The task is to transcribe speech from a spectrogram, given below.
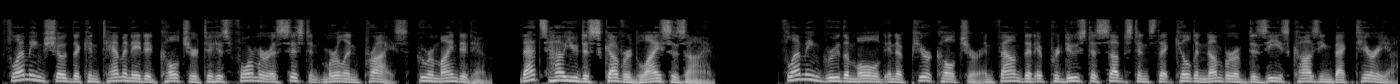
Fleming showed the contaminated culture to his former assistant Merlin Pryce, who reminded him, "'That's how you discovered lysozyme'". Fleming grew the mold in a pure culture and found that it produced a substance that killed a number of disease-causing bacteria.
